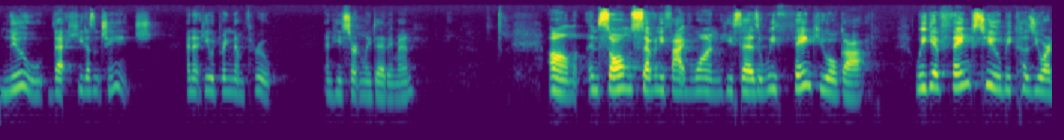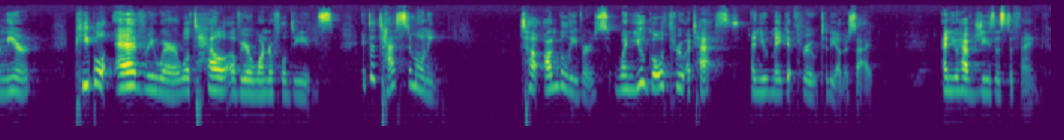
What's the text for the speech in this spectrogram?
knew that He doesn't change and that He would bring them through. And He certainly did. Amen. Um, in Psalm 75 1, he says, We thank you, O God. We give thanks to you because you are near. People everywhere will tell of your wonderful deeds. It's a testimony to unbelievers when you go through a test and you make it through to the other side and you have Jesus to thank.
